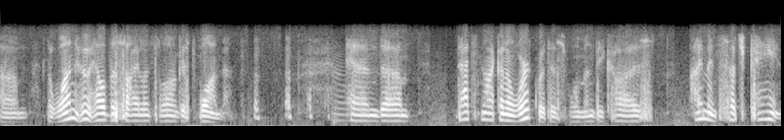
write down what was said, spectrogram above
um, the one who held the silence longest won. And um, that's not going to work with this woman because I'm in such pain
